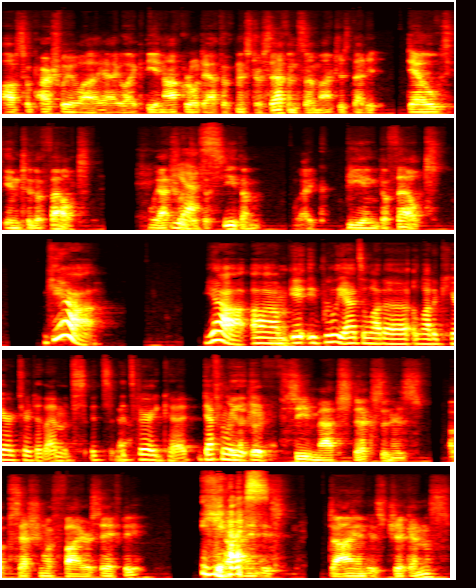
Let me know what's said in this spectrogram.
also partially why I like the inaugural death of Mister Seven so much, is that it delves into the felt. We actually get to see them like being the felt. Yeah. Yeah, um it, it really adds a lot of a lot of character to them. It's it's Yeah. it's very good. Definitely it see Matchsticks and his obsession with fire safety. yes. Dyeing his, dyeing his chickens.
